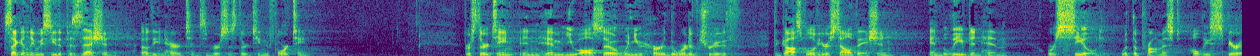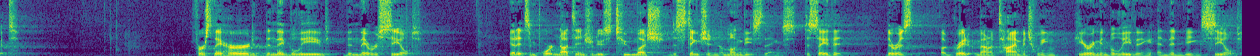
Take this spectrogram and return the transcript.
Secondly, we see the possession of the inheritance in verses 13 to 14. Verse 13 In him you also, when you heard the word of truth, the gospel of your salvation, and believed in him, were sealed with the promised Holy Spirit. First they heard, then they believed, then they were sealed. Yet it's important not to introduce too much distinction among these things, to say that there is a great amount of time between hearing and believing and then being sealed.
